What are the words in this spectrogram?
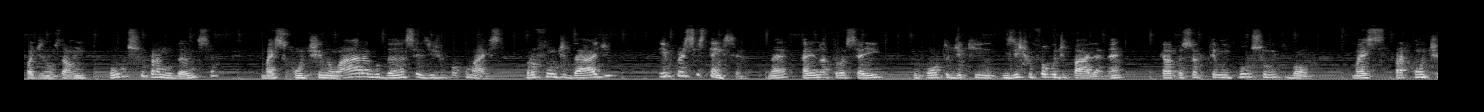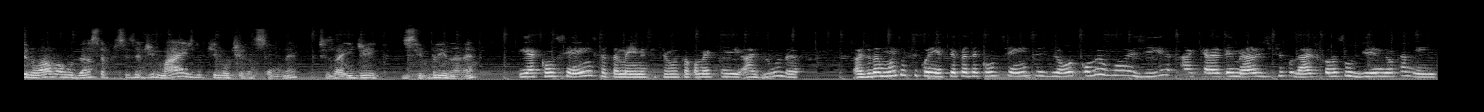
pode nos dar um impulso para a mudança, mas continuar a mudança exige um pouco mais profundidade e persistência. Né? Karina trouxe aí um ponto de que existe um fogo de palha, né? Aquela pessoa que tem um impulso muito bom. mas para continuar uma mudança precisa de mais do que motivação, né? Precisa aí de disciplina, né? E a consciência também, né? Você perguntou como é que ajuda. Ajuda muito a se conhecer para ter consciência de como eu vou agir aquela determinada dificuldade quando surgir no meu caminho.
